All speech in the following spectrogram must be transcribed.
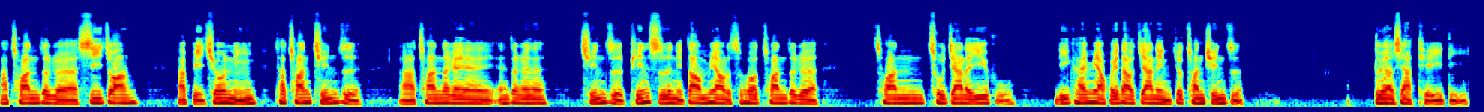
他穿这个西装啊，比丘尼他穿裙子啊，穿那个这个。裙子，平时你到庙的时候穿这个穿出家的衣服，离开庙回到家里你就穿裙子，都要下铁衣地狱。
